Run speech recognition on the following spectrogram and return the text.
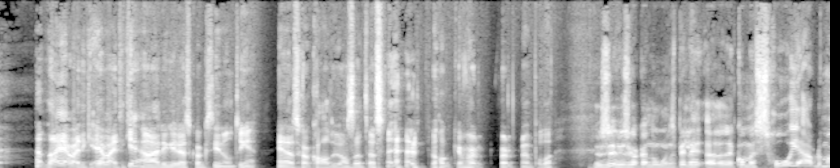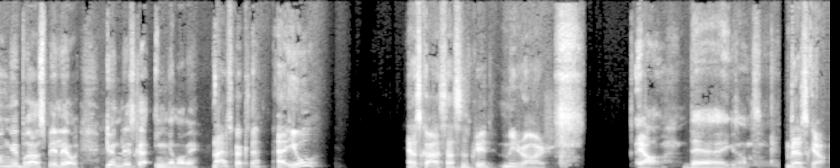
nei, jeg veit ikke. Jeg vet ikke. Herregud, jeg skal ikke si noen ting. jeg. Jeg skal ikke ha det uansett. Jeg, jeg har ikke fulgt, fulgt med på det. Du, skal ikke ha noen spill. Eh, Det kommer så jævlig mange bra spill i år. Gunley skal ha ingen av dem. Nei, jeg skal ikke det. Eh, jo, jeg skal ha Assassin's Creed Mirage. Ja, det er ikke sant. Det skal jeg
